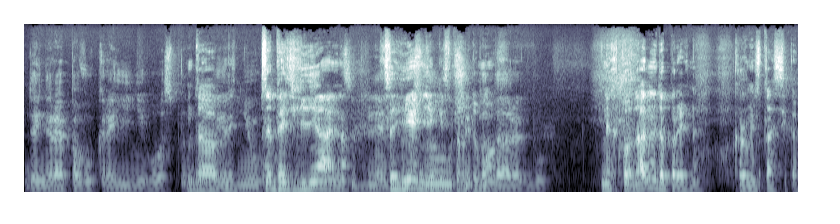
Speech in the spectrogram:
День репа в Україні, господи, Да, днюху. Це, блядь, геніально. Це, блядь, Це геній якийсь придумав. подарок був. Ніхто, да, не допригне, крім Стасіка.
